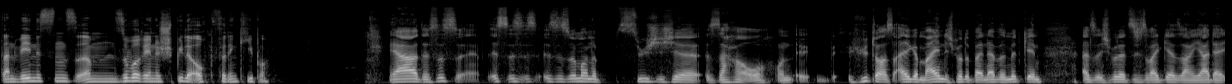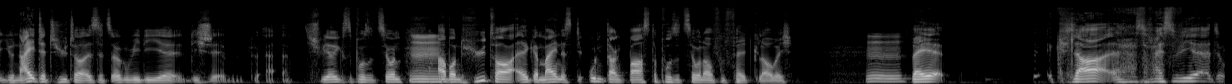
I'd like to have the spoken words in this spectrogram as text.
dann wenigstens ähm, souveräne Spiele auch für den Keeper. Ja, das ist, äh, ist, ist, ist, ist, immer eine psychische Sache auch. Und äh, Hüter ist allgemein, ich würde bei Neville mitgehen. Also ich würde jetzt nicht so weit gehen sagen, ja, der United-Hüter ist jetzt irgendwie die, die, äh, schwierigste Position. Mhm. Aber ein Hüter allgemein ist die undankbarste Position auf dem Feld, glaube ich. Weil, klar, also weißt du wie, du,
